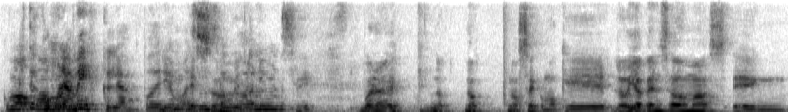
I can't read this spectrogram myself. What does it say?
¿cómo, Esto es como una mezcla, podríamos decir. Un seudónimo. sí. Bueno, es- no, no, no sé, como que lo había pensado más en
